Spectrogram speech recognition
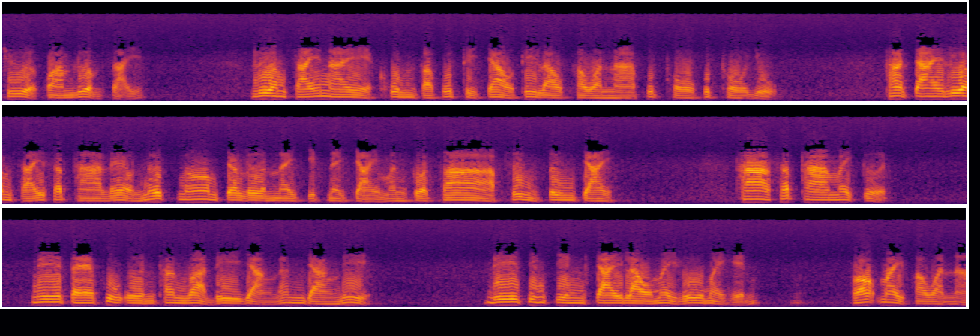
เชื่อความเลื่อมใส เลื่อมใสในคุณพระพุทธเจ้าที่เราภาวนาพุทโธพุทโธอยู่ ถ้าใจเลื่อมใสศรัทธาแล้วนึกน้อมเจริญในจิตในใจ มันก็ทราบซึ่งตึงใจ ถ้าศรัทธาไม่เกิด มีแต่ผู้อื่นท่านว่าดีอย่างนั้นอย่างนี้ ดีจริง ๆ ใจเราไม่รู้ไม่เห็น เพราะไม่ภาวนา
